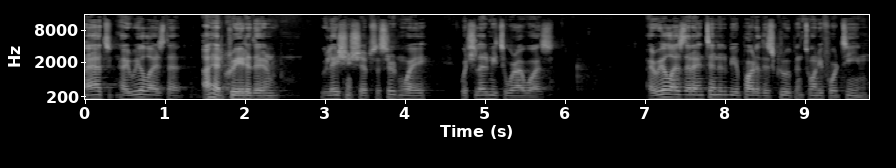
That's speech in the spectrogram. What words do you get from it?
I, had to, I realized that I had created the relationships a certain way, which led me to where I was. I realized that I intended to be a part of this group in 2014.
